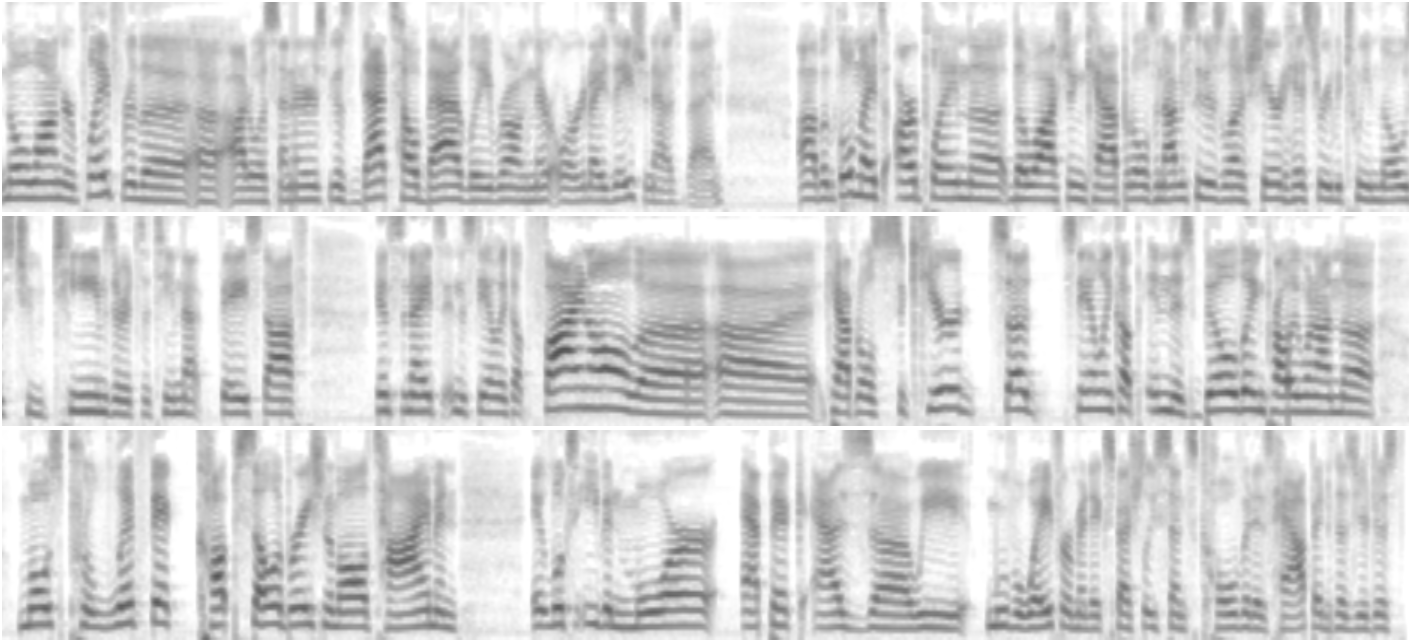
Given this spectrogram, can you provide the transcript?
no longer play for the uh, Ottawa Senators because that's how badly wrong their organization has been. Uh, but the Golden Knights are playing the the Washington Capitals, and obviously there's a lot of shared history between those two teams. Or it's a team that faced off against the Knights in the Stanley Cup final. The uh, Capitals secured Stanley Cup in this building. Probably went on the most prolific Cup celebration of all time, and it looks even more epic as uh, we move away from it, especially since COVID has happened. Because you're just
